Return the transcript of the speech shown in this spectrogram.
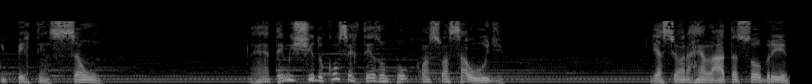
hipertensão, né? tem mexido com certeza um pouco com a sua saúde. E a senhora relata sobre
